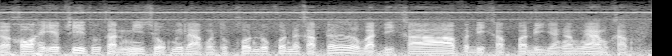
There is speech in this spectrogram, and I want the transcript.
ก็ขอให้เอฟซีทุกท่านมีโชคมีลาภกันทุกคนทุกคนนะครับเด้อสวัสดีครับสวัสดีครับสวัสดียังงามๆครับ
